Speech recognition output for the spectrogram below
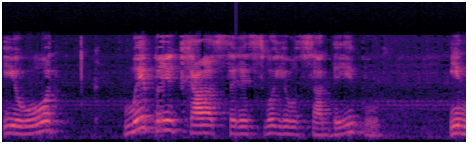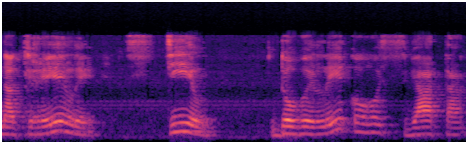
І от ми прикрасили свою садибу і накрили стіл до великого свята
